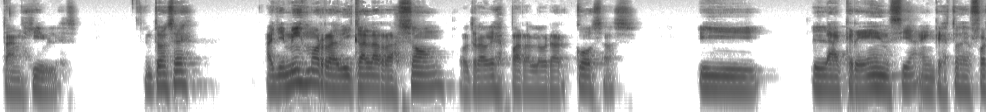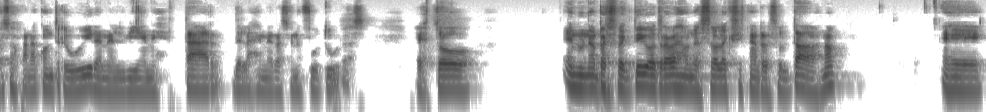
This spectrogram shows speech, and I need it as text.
tangibles. Entonces, allí mismo radica la razón, otra vez, para lograr cosas y la creencia en que estos esfuerzos van a contribuir en el bienestar de las generaciones futuras. Esto en una perspectiva otra vez donde solo existen resultados, ¿no? Eh,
